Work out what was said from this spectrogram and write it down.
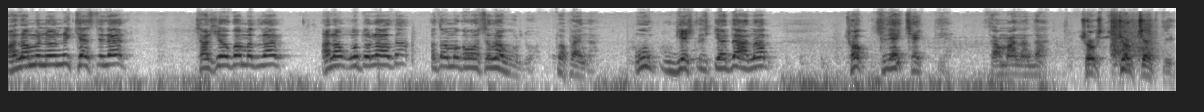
Anamın önünü kestiler, çarşıya koymadılar. Anam odunu aldı, adamın kafasına vurdu topayla. Bu geçtiklerde anam çok çile çekti zamanında. Çok çok çektik.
